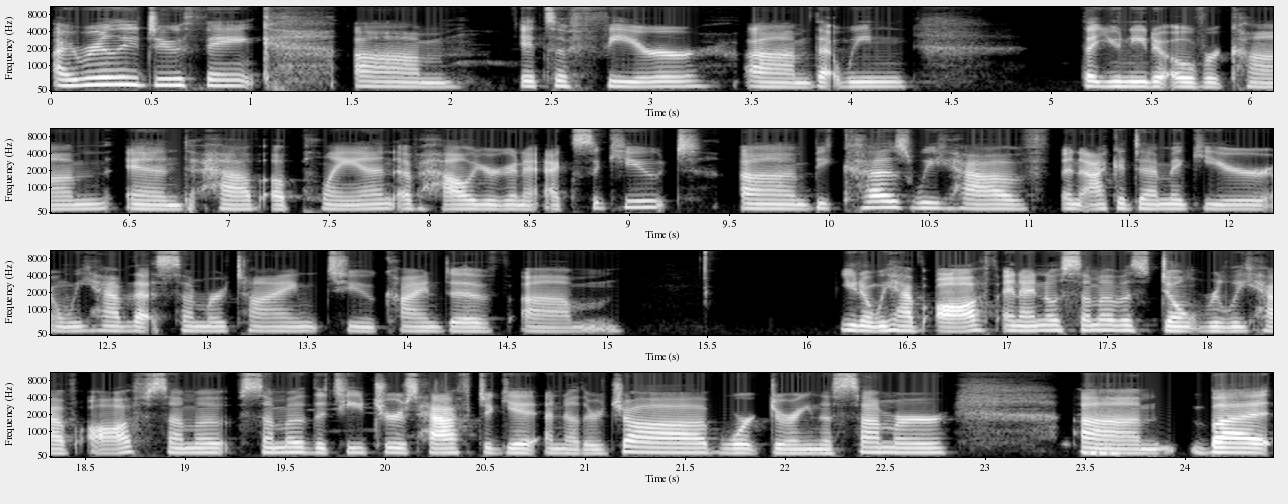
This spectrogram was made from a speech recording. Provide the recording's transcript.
I really do think um, it's a fear um, that we that you need to overcome and have a plan of how you're going to execute um, because we have an academic year and we have that summertime to kind of um, you know we have off and i know some of us don't really have off some of some of the teachers have to get another job work during the summer mm-hmm. um, but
